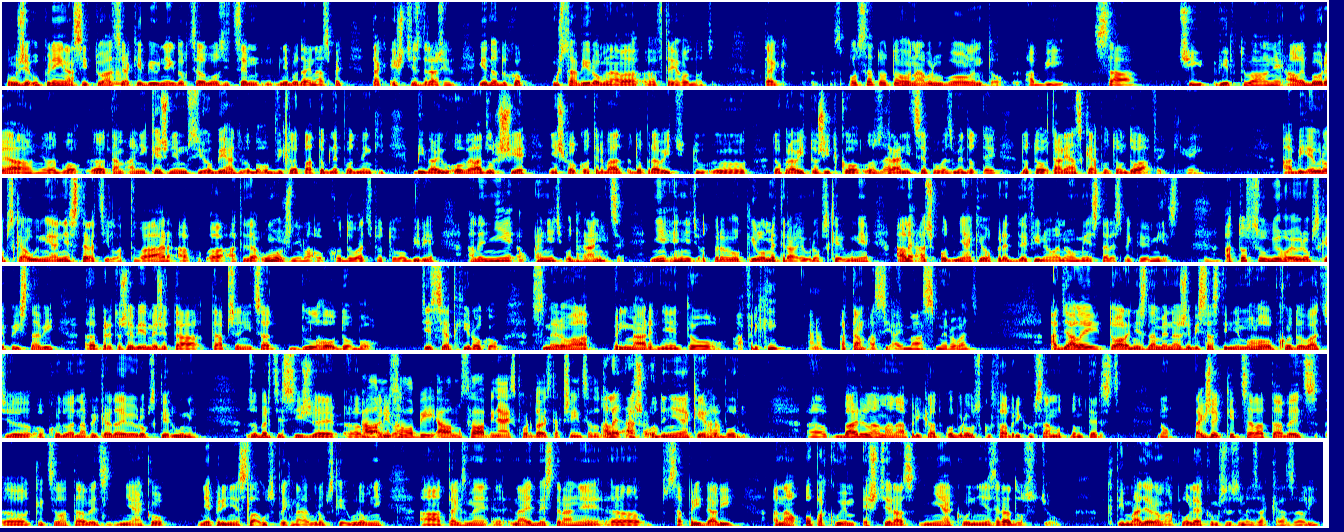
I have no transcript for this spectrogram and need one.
To už je úplne iná situácia. Keby ju niekto chcel voziť sem, nebodaj naspäť, tak ešte zdražie. Jednoducho už sa vyrovnáva e, v tej hodnote. Tak z podstatou toho návrhu bolo len to, aby sa či virtuálne alebo reálne, lebo e, tam ani cash nemusí obiehať, lebo obvykle platobné podmienky bývajú oveľa dlhšie, než koľko trvá dopraviť, tu, e, dopraviť to žitko z hranice povedzme do, tej, do toho Talianska a potom do Afriky. Hej? Aby Európska únia nestratila tvár a, a, a teda umožnila obchodovať toto obilie, ale nie hneď od hranice. Nie hneď od prvého kilometra Európskej únie, ale až od nejakého preddefinovaného miesta, respektíve miest. Mhm. A to sú európske prístavy, e, pretože vieme, že tá, tá pšenica dlhodobo, desiatky rokov, smerovala primárne do Afriky. Ano. A tam asi aj má smerovať. A ďalej to ale neznamená, že by sa s tým nemohlo obchodovať, e, obchodovať napríklad aj v Európskej únii. Zoberte si, že... Uh, ale, muselo by, ale musela by najskôr dojsť tá pšenica do toho. Ale až od nejakého ano. bodu. Barilla má napríklad obrovskú fabriku v samotnom Terste. No, takže keď celá tá vec, uh, keď celá tá vec nejako nepriniesla úspech na európskej úrovni, a tak sme na jednej strane sa pridali a na, opakujem ešte raz, nejako nie s radosťou k tým Maďarom a Poliakom, že sme zakázali,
